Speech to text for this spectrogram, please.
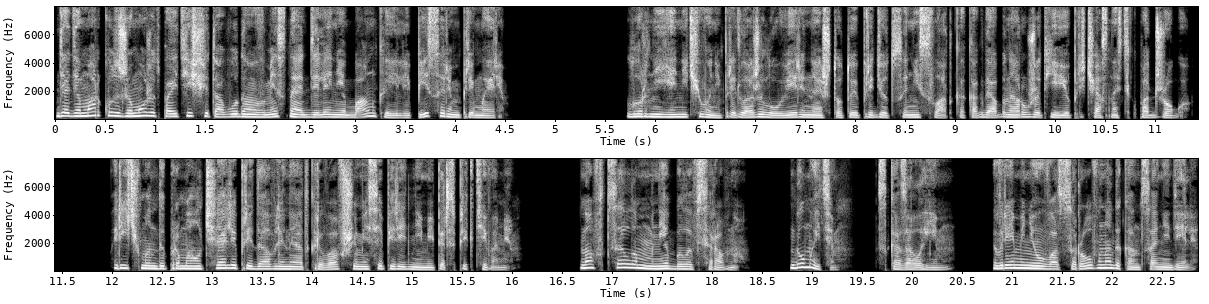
Дядя Маркус же может пойти счетоводом в местное отделение банка или писарем при мэре. Лорне я ничего не предложила, уверенная, что то и придется несладко, когда обнаружат ее причастность к поджогу. Ричмонды промолчали, придавленные открывавшимися перед ними перспективами. Но в целом мне было все равно. «Думайте», — сказала им. «Времени у вас ровно до конца недели.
